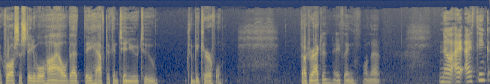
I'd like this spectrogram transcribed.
across the state of Ohio that they have to continue to, to be careful. Dr. Acton, anything on that? No, I, I think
